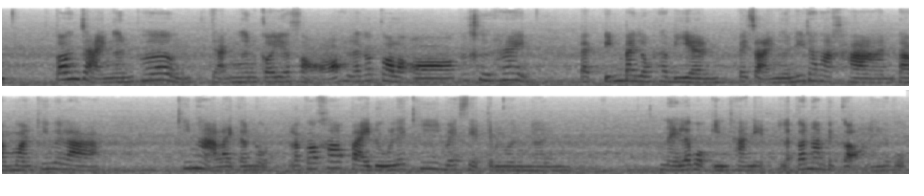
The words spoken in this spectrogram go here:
2 ต้องจ่ายเงินเพิ่มจากเงินกยศและก็กรอก็คือให้ไปปริ้นใบลงทะเบียน ไปจ่ายเงินที่ธนาคาร ตามวันที่เวลาที่มหาลัยกำหนด แล้วก็เข้าไปดูเลขที่ใบเสร็จจำนวนเงิน ในระบบอินเทอร์เน็ต แล้วก็นำไปกรอกในระบบ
